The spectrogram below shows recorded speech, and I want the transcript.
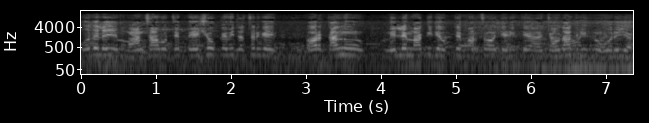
ਉਹਦੇ ਲਈ ਮਾਨ ਸਾਹਿਬ ਉੱਥੇ ਪੇਸ਼ ਹੋ ਕੇ ਵੀ ਦੱਸਣਗੇ ਔਰ ਕੱਲ ਨੂੰ ਮੇਲੇ ਮਾਗੀ ਦੇ ਉੱਤੇ ਪਰਸੋਂ ਜਿਹੜੀ ਤੇ 14 ਤਰੀਕ ਨੂੰ ਹੋ ਰਹੀ ਹੈ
